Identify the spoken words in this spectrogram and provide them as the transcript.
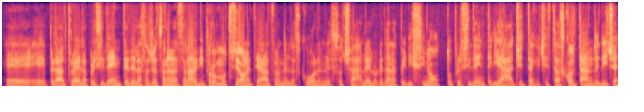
eh, peraltro è la presidente dell'Associazione Nazionale di Promozione Teatro nella scuola e nel sociale, Loredana Pedissinotto, presidente di Agita, che ci sta ascoltando e dice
